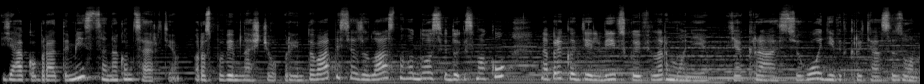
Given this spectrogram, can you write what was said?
Як обрати місце на концерті? Розповім на що орієнтуватися з власного досвіду і смаку на прикладі Львівської філармонії. Якраз сьогодні відкриття сезону.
